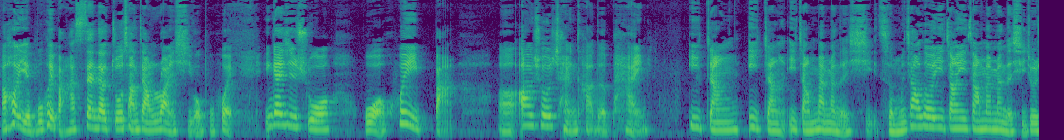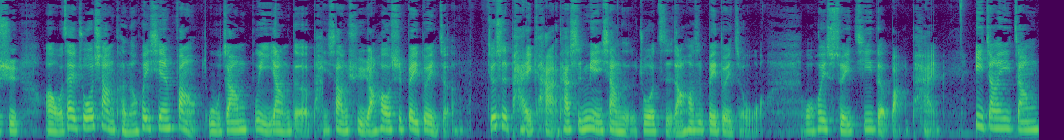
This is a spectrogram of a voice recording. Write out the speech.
然后也不会把它散在桌上这样乱洗，我不会。应该是说，我会把。呃，奥修禅卡的牌一张一张一张慢慢的洗。什么叫做一张一张慢慢的洗？就是呃，我在桌上可能会先放五张不一样的牌上去，然后是背对着，就是牌卡它是面向着桌子，然后是背对着我。我会随机的把牌一张一张，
